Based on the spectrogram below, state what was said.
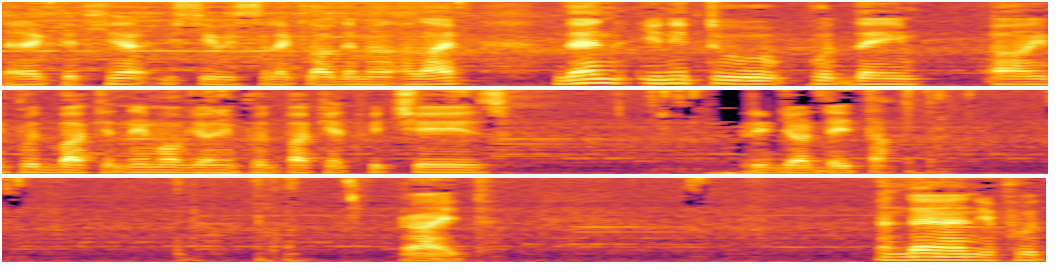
directed here. You see we select loudml alive. Then you need to put the uh, input bucket name of your input bucket which is read your data. Right and then you put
